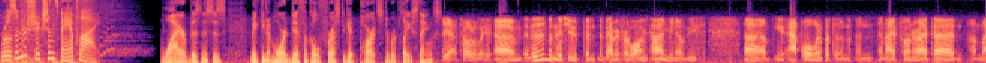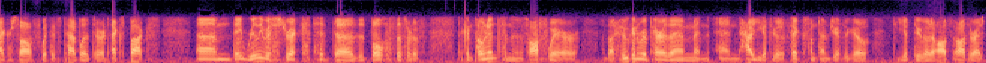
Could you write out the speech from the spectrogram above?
Rules and restrictions may apply. Why are businesses making it more difficult for us to get parts to replace things? Yeah, totally. Um, and this has been an issue that's been happening for a long time. You know, these uh, you know, Apple when it puts an, an, an iPhone or iPad, uh, Microsoft with its tablets or an Xbox, um, they really restrict the, the, both the sort of the components and then the software about who can repair them and, and how you have to go to fix. Sometimes you have to go you have to go to authorized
